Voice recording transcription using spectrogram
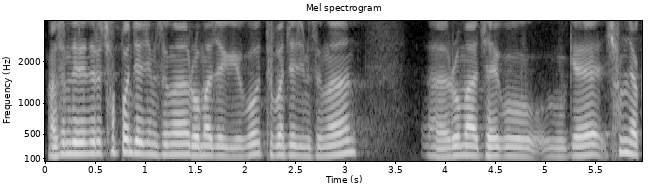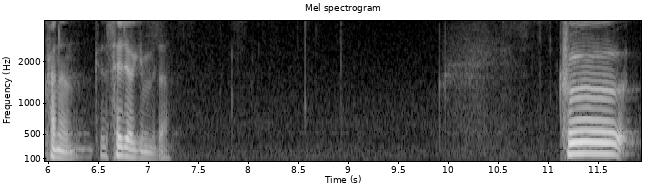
말씀드린 대로 첫 번째 짐승은 로마 제국이고 두 번째 짐승은 어, 로마 제국에 협력하는 그 세력입니다. 그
